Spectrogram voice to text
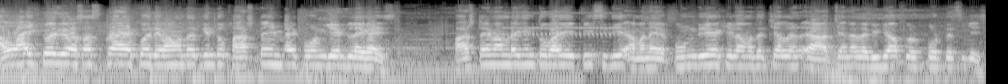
আর লাইক করে দিও সাবস্ক্রাইব করে দিও। আমাদের কিন্তু ফার্স্ট টাইম ভাই phone game play guys first time আমরা কিন্তু ভাই পিসি দিয়ে মানে ফোন দিয়ে খেলে আমাদের চ্যানেলে ভিডিও আপলোড করতেছি গাইস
